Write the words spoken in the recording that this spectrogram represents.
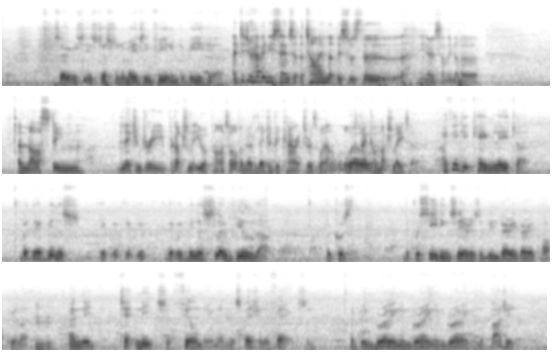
So it's, it's just an amazing feeling to be here. And did you have any sense at the time that this was the, you know, something of a, a lasting, legendary production that you were part of, and a legendary character as well, or did that come much later? I think it came later, but there had been a, s- it, it, it, there had been a slow build-up because the preceding series had been very, very popular, hmm. and the techniques of filming and the special effects and had been growing and growing and growing, and the budget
